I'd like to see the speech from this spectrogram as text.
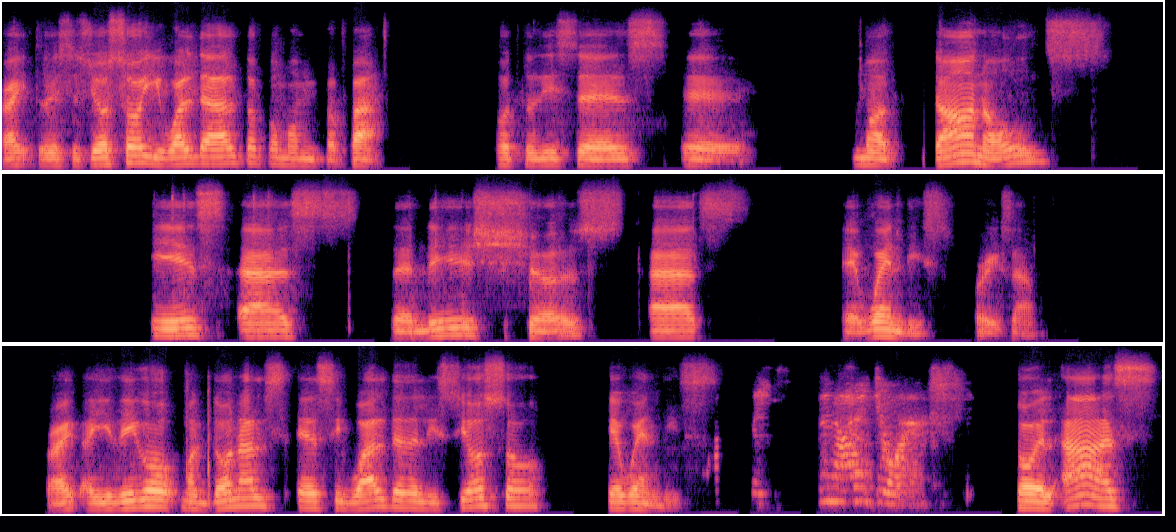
Right? Tú dices, yo soy igual de alto como mi papá. O tú dices, eh, McDonald's is as delicious as eh, Wendy's, for example. Right? Ahí digo, McDonald's es igual de delicioso que Wendy's. So el as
